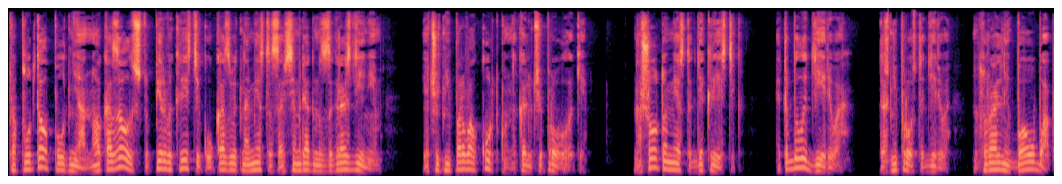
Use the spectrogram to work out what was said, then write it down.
проплутал полдня, но оказалось, что первый крестик указывает на место совсем рядом с заграждением. Я чуть не порвал куртку на колючей проволоке. Нашел то место, где крестик. Это было дерево. Даже не просто дерево. Натуральный баобаб.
